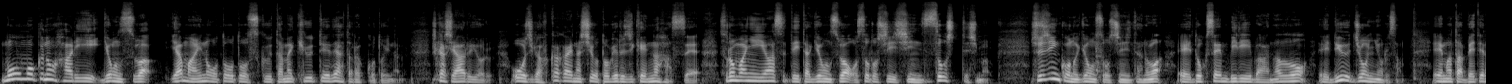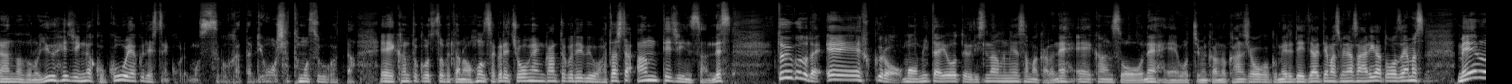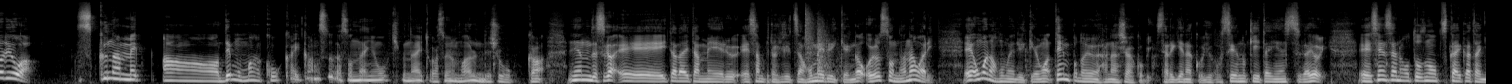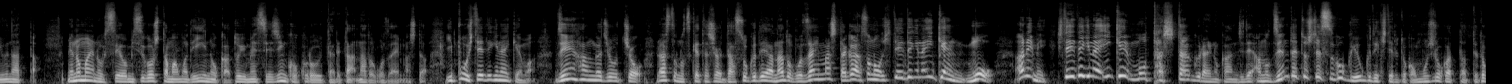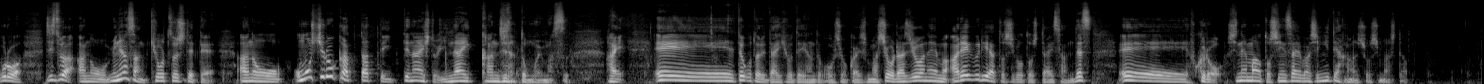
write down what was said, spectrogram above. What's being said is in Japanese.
盲目のハリー・ギョンスは病の弟を救うため宮廷で働くことになる。しかしある夜王子が不可解な死を遂げる事件が発生。その場に居合わせていたギョンスは恐ろしい真実を知ってしまう。主人公のギョンスを信じたのは、えー独占ビリーバーなどの、えーリュウ・ジョンヨルさん、えーまたベテランなどのユーヘジンが国王役でですね。これもすごかった。両者ともすごかった、えー監督を務めたのは本作で長編監督デビューを果たしたアン・テジンさんです。ということで、えー、フクロウもう見たよというリスナーの皆様からね、えー感想をね、えーウォッチメからの感謝報告メールでいただいてます。皆さんありがとうございます。メールの量は少なめあでもまあ公開関数がそんなに大きくないとかそういうのもあるんでしょうか。なんですが、えーいただいたメール、えー賛否の比率は褒める意見がおよそ7割、えー主な褒める意見はテンポの良い話し運びさりげなく抑制の効いた演出が良い、えー繊細な音の使い方にうなった。目の前の不正を見過ごしたままでいいのかというメッセージに心を打たれたなどございました。一方否定的な意見は前半が上調ラストの付け足しは脱足ではなどございましたがその否定的な意見もある意味否定的な意見も足したぐらいの感じであの全体としてすごくよくできてるとか面白かったってところは実はあの皆さん共通しててあの面白かったって言ってない人いない感じだと思います。はい、えー、ということで代表的なところをご紹介しましょうラジオネームアレグリアと仕事したいさんです。えー、フクロウシネマート心斎橋にて鑑賞しました。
